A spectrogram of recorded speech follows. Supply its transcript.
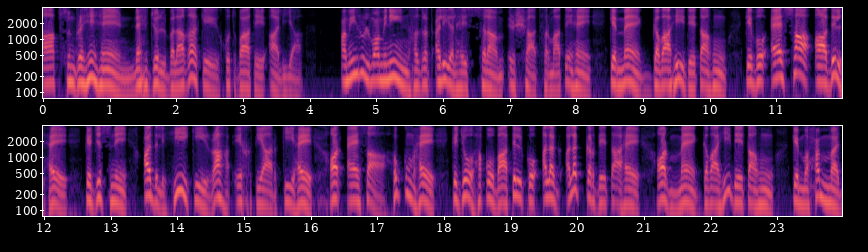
آپ سن رہے ہیں نہج البلاغا کے خطبات عالیہ۔ امیر المومنین حضرت علی علیہ السلام ارشاد فرماتے ہیں کہ میں گواہی دیتا ہوں کہ وہ ایسا عادل ہے کہ جس نے عدل ہی کی راہ اختیار کی ہے اور ایسا حکم ہے کہ جو حق و باطل کو الگ الگ کر دیتا ہے اور میں گواہی دیتا ہوں کہ محمد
